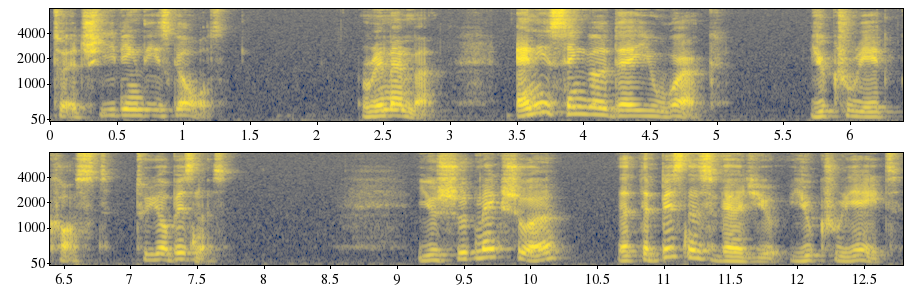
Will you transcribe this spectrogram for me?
to achieving these goals? Remember, any single day you work, you create cost to your business. You should make sure that the business value you create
